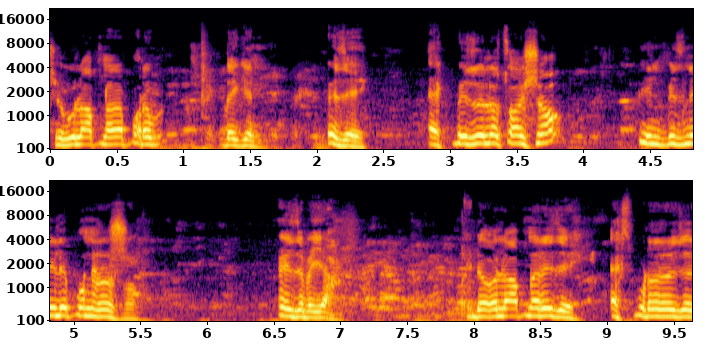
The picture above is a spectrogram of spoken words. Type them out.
সেগুলো আপনারা পরে দেখেন। এই যে এক পিস হলো ছয়শো তিন পিস নিলে পনেরোশো। এই যে ভাইয়া এটা হলো আপনার এই যে এক্সপোর্টারের যে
